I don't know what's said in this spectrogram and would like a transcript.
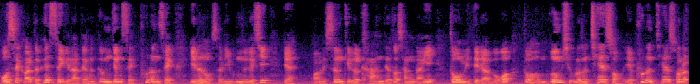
옷 색깔도 회색이라든가 금정색, 푸른색 이런 옷을 입는 것이 예, 우리 성격을 가라앉데도 상당히 도움이 되리라 보고 또 음식으로는 채소, 예, 푸른 채소를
